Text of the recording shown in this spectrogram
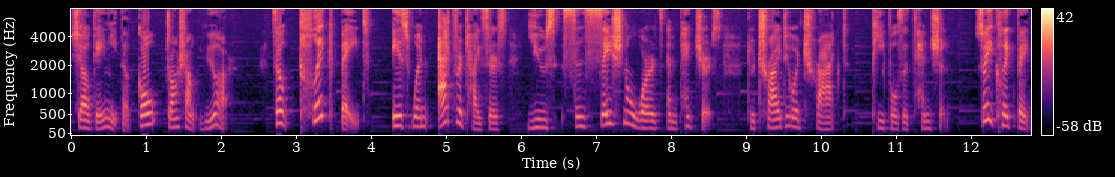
需要给你的钩装上鱼饵。So clickbait is when advertisers use sensational words and pictures to try to attract people's attention. 所以 clickbait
